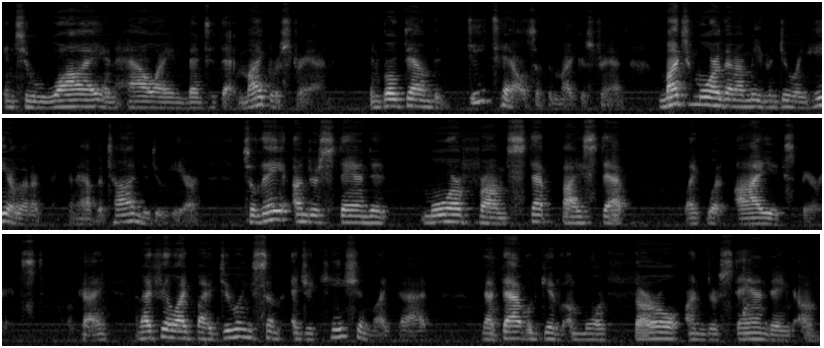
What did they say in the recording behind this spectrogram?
into why and how I invented that microstrand and broke down the details of the microstrand, much more than I'm even doing here that I can have the time to do here. So they understand it more from step by step, like what I experienced. Okay. And I feel like by doing some education like that, that that would give a more thorough understanding of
